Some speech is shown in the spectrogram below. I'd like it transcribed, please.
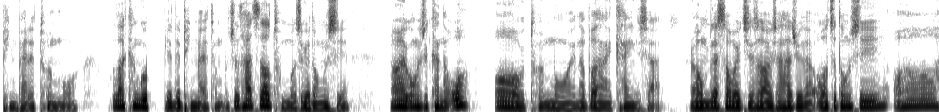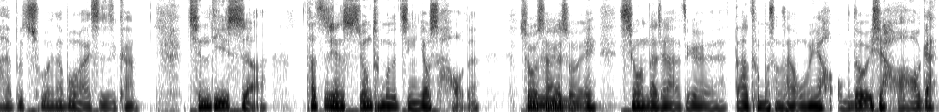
品牌的涂膜，或他看过别的品牌涂膜，就他知道涂膜这个东西，然后来逛去看到哦哦涂膜诶，那不然来看一下，然后我们再稍微介绍一下，他觉得哦这东西哦还不错，那不然来试试看。前提是啊，他之前使用涂抹的经验要是好的。所以我才会说，哎、欸，希望大家这个大家涂抹厂商，我们也好，我们都一起好好干，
